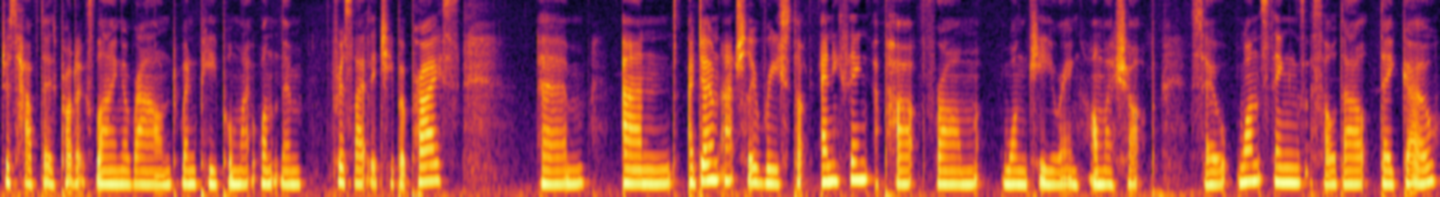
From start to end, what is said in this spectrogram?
just have those products lying around when people might want them for a slightly cheaper price. Um, and I don't actually restock anything apart from one keyring on my shop. So once things are sold out, they go.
